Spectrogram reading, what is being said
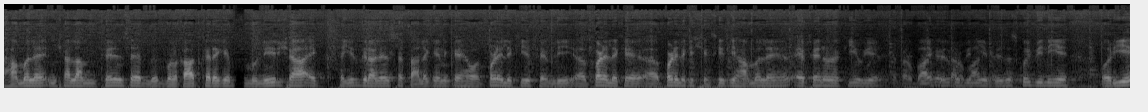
हामिल हैं। इंशाल्लाह हम फिर इनसे मुलाकात करेंगे। मुनीर शाह एक सैयद ग्राने से ताल्लुक इनके हैं और पढ़े लिखी फैमिली पढ़े लिखे पढ़े लिखी शख्सियत के हामिल हैं। एफ़ एन उन्होंने की हुई है। कारोबार बिल्कुल भी नहीं है बिज़नेस कोई भी नहीं है। और ये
